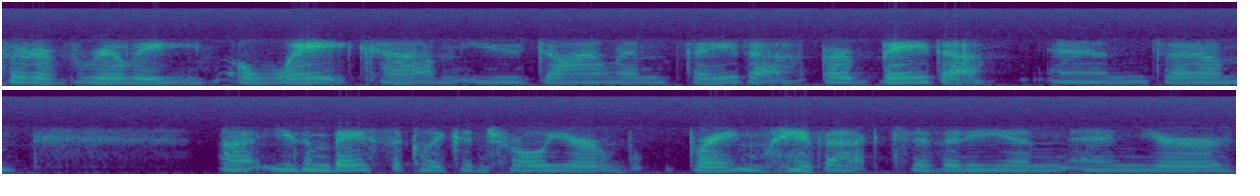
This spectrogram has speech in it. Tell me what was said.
sort of really awake, um, you dial in theta or beta, and um, uh, you can basically control your brainwave activity and, and your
